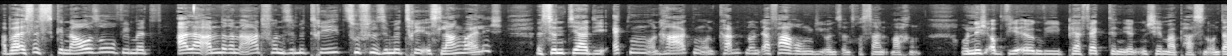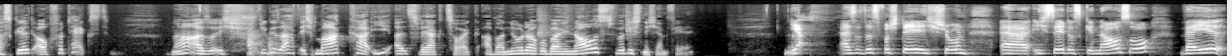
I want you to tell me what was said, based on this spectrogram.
Aber es ist genauso wie mit aller anderen Art von Symmetrie. Zu viel Symmetrie ist langweilig. Es sind ja die Ecken und Haken und Kanten und Erfahrungen, die uns interessant machen. Und nicht, ob wir irgendwie perfekt in irgendein Schema passen. Und das gilt auch für Text. Na, also ich, wie gesagt, ich mag KI als Werkzeug, aber nur darüber hinaus würde ich es nicht empfehlen. Ja, also das verstehe ich schon. Äh, ich sehe das genauso, weil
